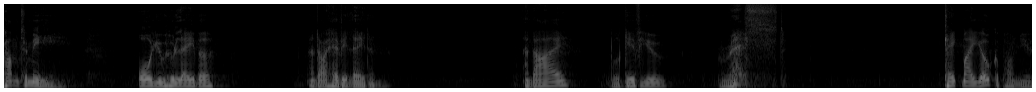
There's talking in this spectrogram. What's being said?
Come to me, all you who labor and are heavy laden, and I will give you rest. Take my yoke upon you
